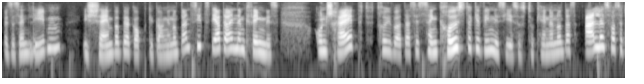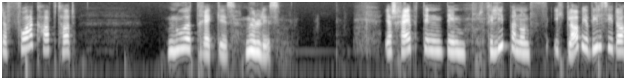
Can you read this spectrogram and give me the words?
Also sein Leben ist scheinbar bergab gegangen. Und dann sitzt er da in dem Gefängnis und schreibt drüber, dass es sein größter Gewinn ist, Jesus zu kennen und dass alles, was er davor gehabt hat, nur Dreck ist, Müll ist. Er schreibt den, den Philippern und ich glaube, er will sie da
